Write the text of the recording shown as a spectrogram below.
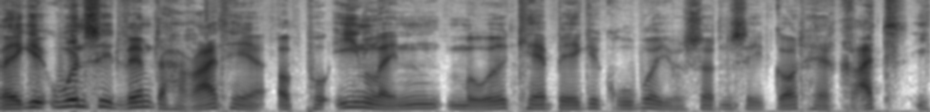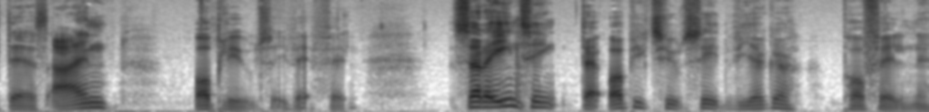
Rikke, uanset hvem der har ret her, og på en eller anden måde kan begge grupper jo sådan set godt have ret i deres egen oplevelse i hvert fald. Så er der en ting, der objektivt set virker påfaldende,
